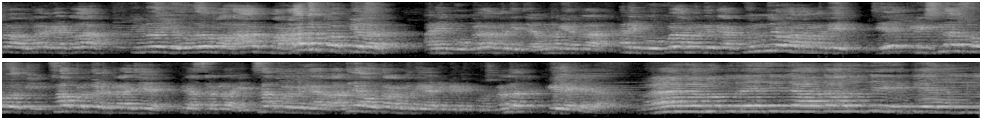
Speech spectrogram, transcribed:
कृष्ण अवतार घेतला. तिनं एवढं महान महान तप केलं. आणि गोकुळामध्ये जन्म घेतला. आणि गोकुळामध्ये त्या कुंजवनामध्ये जे कृष्णासोबत इच्छा प्रकट करायचे त्या सगळ्या इच्छा प्रकट या राधे अवतारामध्ये या ठिकाणी कृष्णानं केल्या गेल्या मग मथुरेसी जाता ऋषिकेशी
